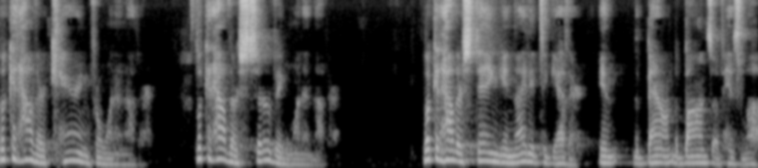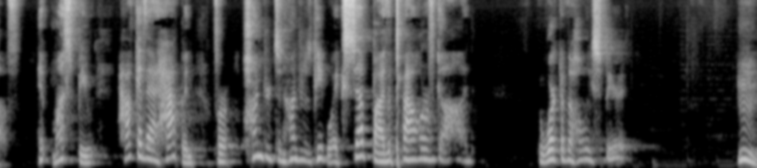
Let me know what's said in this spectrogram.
Look at how they're caring for one another. Look at how they're serving one another. Look at how they're staying united together in the bound, the bonds of his love. It must be. How could that happen for hundreds and hundreds of people except by the power of God, the work of the Holy Spirit? Hmm.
